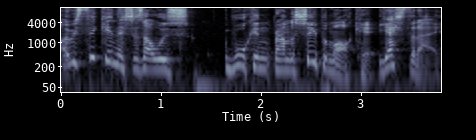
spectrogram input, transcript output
I was thinking this as I was walking around the supermarket yesterday.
